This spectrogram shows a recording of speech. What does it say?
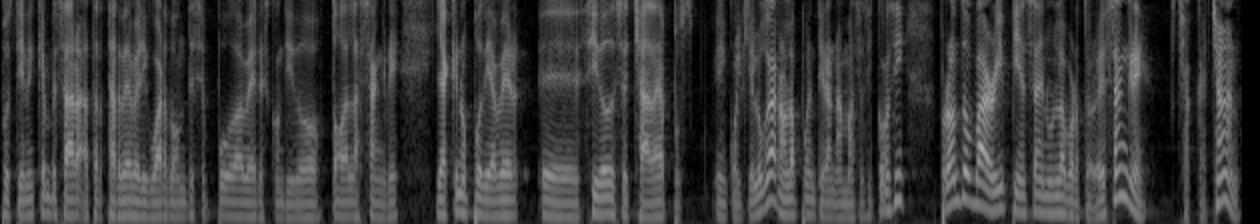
pues tienen que empezar a tratar de averiguar dónde se pudo haber escondido toda la sangre, ya que no podía haber eh, sido desechada pues en cualquier lugar, no la pueden tirar nada más así como así. Pronto Barry piensa en un laboratorio de sangre, Chacachán,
